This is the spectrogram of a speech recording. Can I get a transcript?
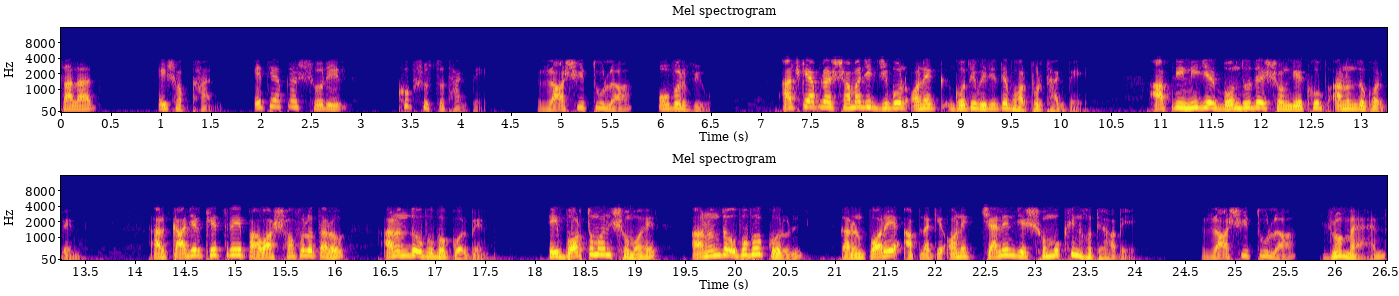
সালাদ এইসব খান। এতে আপনার শরীর খুব সুস্থ থাকবে। রাশি তুলা ওভারভিউ আজকে আপনার সামাজিক জীবন অনেক গতিবিধিতে ভরপুর থাকবে। আপনি নিজের বন্ধুদের সঙ্গে খুব আনন্দ করবেন। আর কাজের ক্ষেত্রে পাওয়া সফলতারও আনন্দ উপভোগ করবেন। এই বর্তমান সময়ের আনন্দ উপভোগ করুন কারণ পরে আপনাকে অনেক চ্যালেঞ্জের সম্মুখীন হতে হবে। রাশি তুলা রোম্যান্স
